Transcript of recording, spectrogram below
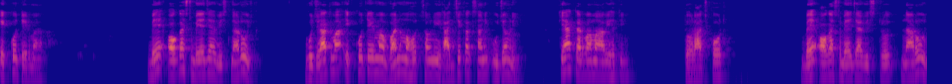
એકોતેરમાં. બે ઓગસ્ટ બે હજાર વીસના રોજ ગુજરાતમાં એકોતેરમાં વન મહોત્સવની રાજ્ય કક્ષાની ઉજવણી ક્યાં કરવામાં આવી હતી? તો રાજકોટ. બે ઓગસ્ટ બે હજાર વીસના રોજ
